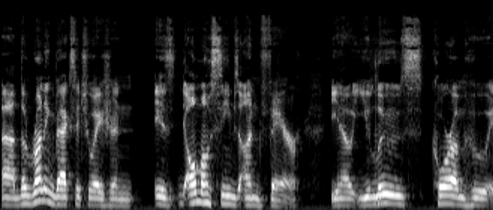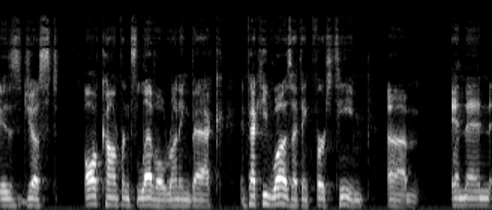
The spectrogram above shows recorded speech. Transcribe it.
Uh, the running back situation is almost seems unfair. You know, you lose Corum, who is just all conference level running back. In fact, he was, I think, first team. Um, and then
